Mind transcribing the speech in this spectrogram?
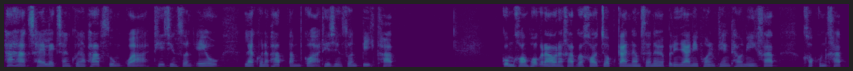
ถ้าหากใช้เหล็กชั้นคุณภาพสูงกว่าที่ชิ้นส่วนเอวและคุณภาพต่ำกว่าที่ชิ้นส่วนปีกครับกลุ่มของพวกเรานะครับก็ขอจบการนำเสนอปริญญานิพนธ์เพียงเท่านี้ครับ ขอบคุณครับ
